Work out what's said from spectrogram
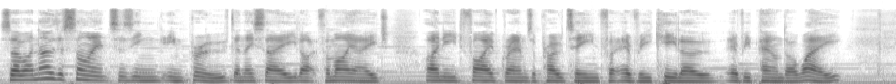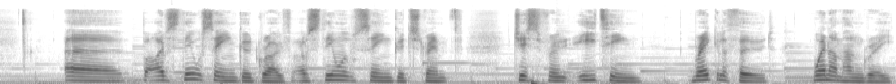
So I know the science has in, improved, and they say, like for my age, I need five grams of protein for every kilo, every pound I weigh. Uh, but I've still seen good growth. I've still seen good strength just through eating regular food when I'm hungry.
